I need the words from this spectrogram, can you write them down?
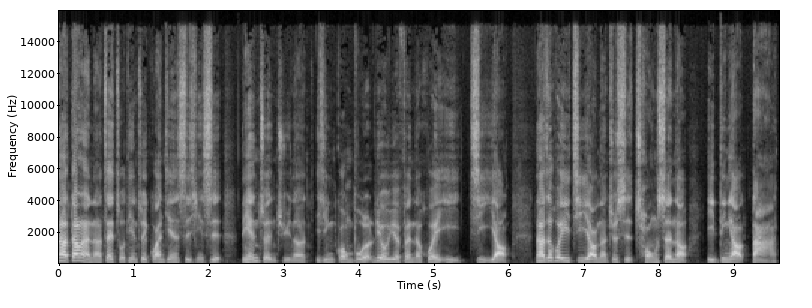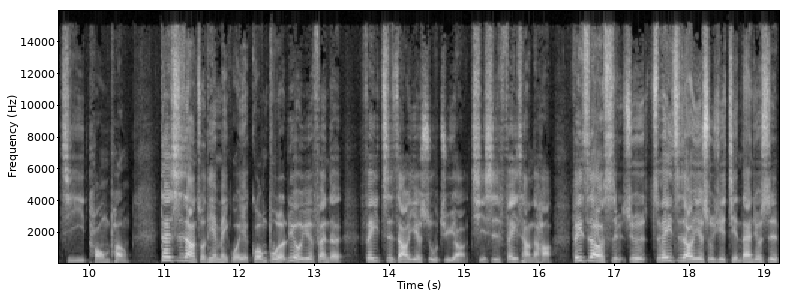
那当然呢，在昨天最关键的事情是，联准局呢已经公布了六月份的会议纪要。那这会议纪要呢，就是重申哦一定要打击通膨。但事实上，昨天美国也公布了六月份的非制造业数据哦，其实非常的好。非制造是就是非制造业数据，简单就是。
